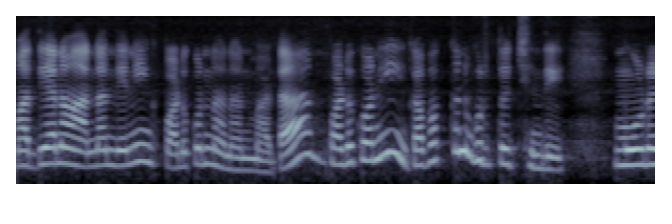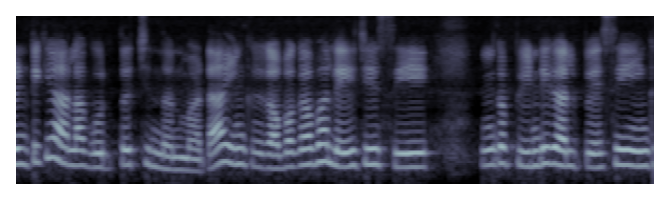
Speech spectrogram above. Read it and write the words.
మధ్యాహ్నం అన్నం తిని ఇంక పడుకున్నాను అనమాట పడుకొని గబక్కన గుర్తొచ్చింది. మూడింటికి అలా గుర్తొచ్చిందనమాట ఇంకా గబగబా లేచేసి ఇంకా పిండి కలిపేసి ఇంక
